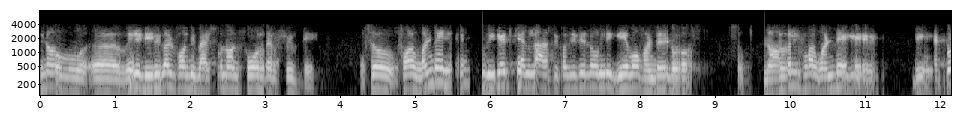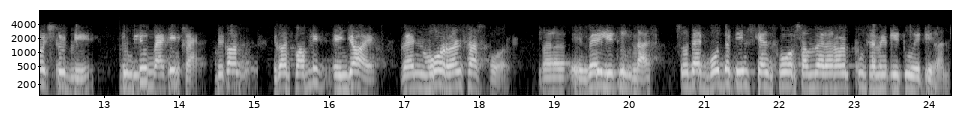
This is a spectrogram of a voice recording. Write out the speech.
you know, uh, very difficult for the batsman on fourth or fifth day. So for one day, wicket can last because it is only game of 100 overs. So normally for one day game, the approach should be to give batting track because because public enjoy when more runs are scored, uh, very little grass, so that both the teams can score somewhere around 270 to 80 runs.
